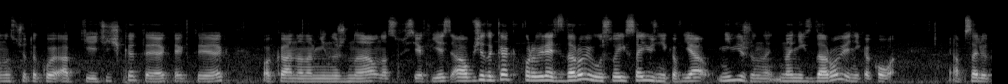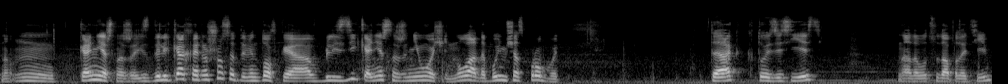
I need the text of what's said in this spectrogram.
у нас что такое? Аптечечка. Так, так, так. Пока она нам не нужна, у нас у всех есть. А вообще-то как проверять здоровье у своих союзников? Я не вижу на, на них здоровья никакого. Абсолютно. М -м, конечно же, издалека хорошо с этой винтовкой, а вблизи, конечно же, не очень. Ну ладно, будем сейчас пробовать. Так, кто здесь есть? Надо вот сюда подойти.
